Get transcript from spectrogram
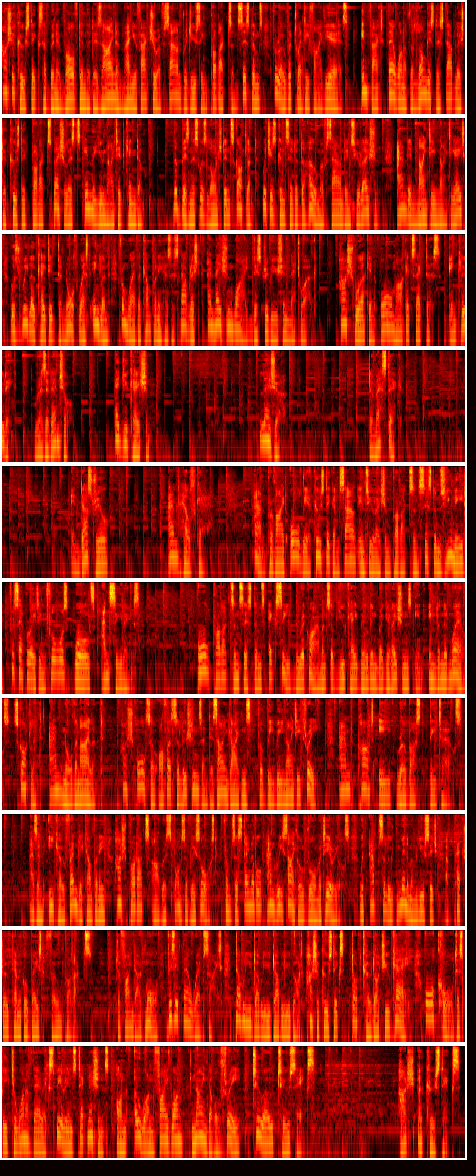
Hush Acoustics have been involved in the design and manufacture of sound-reducing products and systems for over 25 years. In fact, they're one of the longest established acoustic product specialists in the United Kingdom. The business was launched in Scotland, which is considered the home of sound insulation, and in 1998 was relocated to northwest England from where the company has established a nationwide distribution network. Hush work in all market sectors, including residential, education, leisure, domestic, industrial. And healthcare. And provide all the acoustic and sound insulation products and systems you need for separating floors, walls and ceilings. All products and systems exceed the requirements of UK building regulations in England and Wales, Scotland and Northern Ireland. Hush also offers solutions and design guidance for BB93 and Part E robust details. As an eco-friendly company, Hush products are responsibly sourced from sustainable and recycled raw materials with absolute minimum usage of petrochemical-based foam products. To find out more, visit their website www.hushacoustics.co.uk or call to speak to one of their experienced technicians on 0151 933 2026. Hush Acoustics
